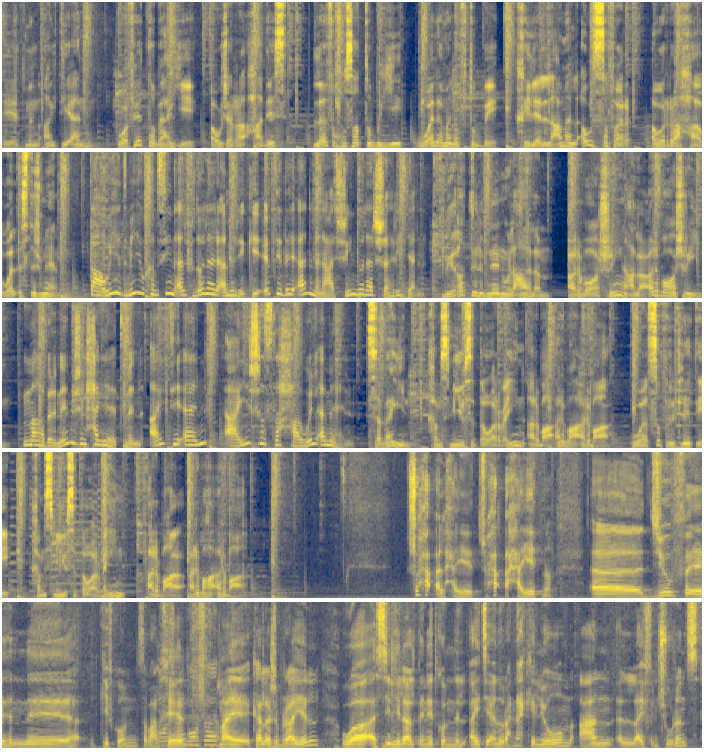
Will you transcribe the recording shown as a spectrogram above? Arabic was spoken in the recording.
الحياة من ITN وفاة طبيعية أو جراء حادث لا فحوصات طبية ولا ملف طبي خلال العمل أو السفر أو الراحة والاستجمام. تعويض 150 ألف دولار أمريكي ابتداء من 20 دولار شهرياً. بغطي لبنان والعالم 24 على 24 مع برنامج الحياة من ITN عيش الصحة والأمان. 70 546 444 و 03 546 444 شو حق الحياة؟ شو حق حياتنا؟ آه، ضيوفي هن كيفكم؟ صباح الخير. Bonjour. معي كارلا جبرايل وأسيل هلال اثنيناتكم من ال ITN ورح نحكي اليوم عن ال life insurance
